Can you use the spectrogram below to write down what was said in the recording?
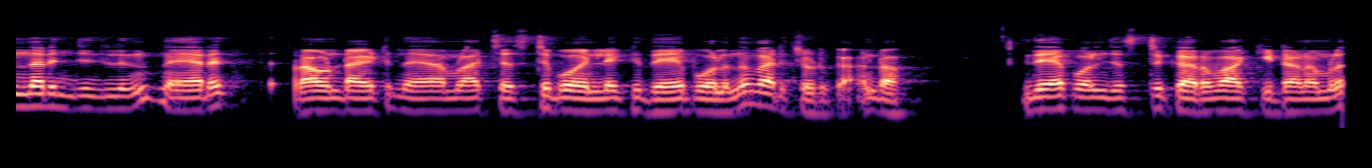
ഒന്നര ഇഞ്ചിൽ നിന്ന് നേരെ റൗണ്ട് ആയിട്ട് നേരെ നമ്മൾ ആ ചെസ്റ്റ് പോയിന്റിലേക്ക് ഇതേപോലെ ഒന്ന് വരച്ചു കൊടുക്കുക. കണ്ടോ? ഇതേപോലെ ജസ്റ്റ് കർവാക്കിയിട്ടാണ് നമ്മൾ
